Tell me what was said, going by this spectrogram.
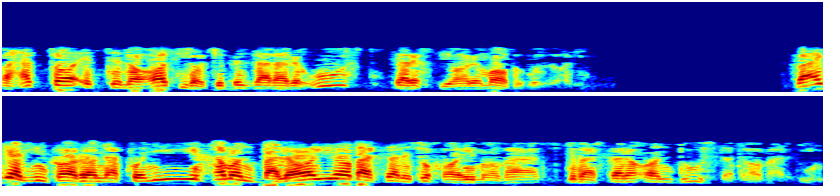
و حتی اطلاعاتی را که به ضرر اوست در اختیار ما بگذاری. و اگر این کار را نکنی همان بلایی را بر سر تو خواهیم آورد که بر سر آن دوستت آوردیم.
